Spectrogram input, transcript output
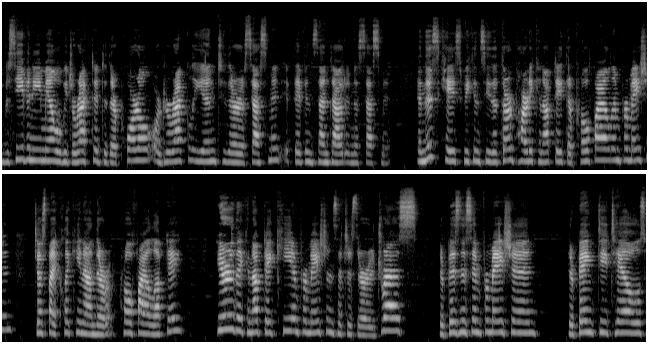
receive an email, will be directed to their portal or directly into their assessment if they've been sent out an assessment. In this case, we can see the third party can update their profile information just by clicking on their profile update. Here they can update key information such as their address, their business information, their bank details,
